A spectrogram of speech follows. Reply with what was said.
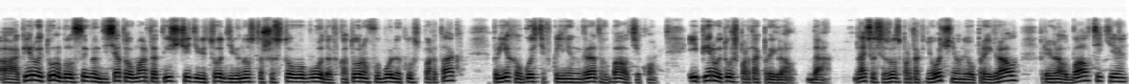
А, первый тур был сыгран 10 марта 1996 года, в котором футбольный клуб «Спартак» приехал в гости в Калининград в Балтику. И первый тур «Спартак» проиграл, да. Начал сезон «Спартак» не очень, он его проиграл, проиграл Балтике.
